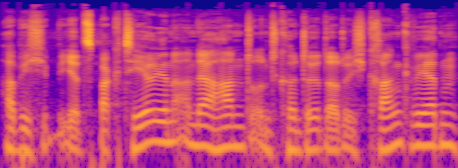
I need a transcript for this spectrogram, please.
habe ich jetzt Bakterien an der Hand und könnte dadurch krank werden,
